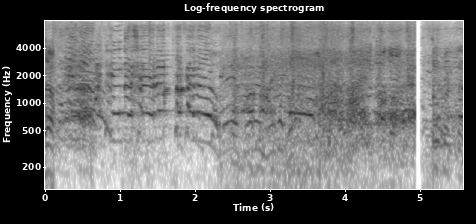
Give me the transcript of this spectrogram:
যাও। প্রতিটা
